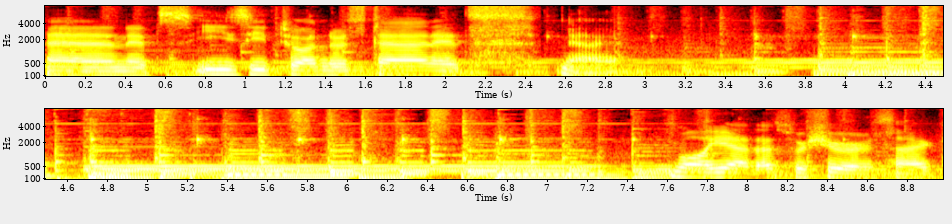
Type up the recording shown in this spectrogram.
and it's easy to understand. It's yeah, well, yeah, that's for sure. It's like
